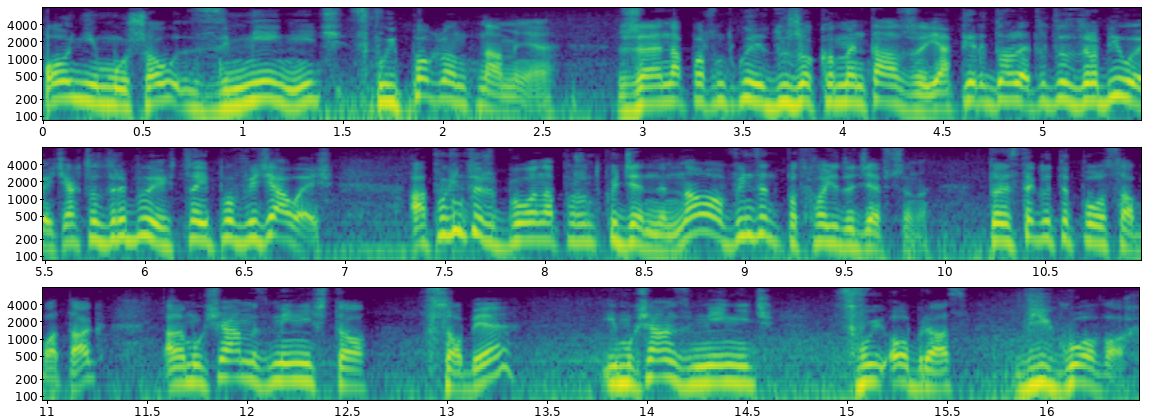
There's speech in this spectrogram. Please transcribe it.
oni muszą zmienić swój pogląd na mnie. Że na początku jest dużo komentarzy, ja pierdolę, co to zrobiłeś, jak to zrobiłeś, co jej powiedziałeś. A później to już było na porządku dziennym. No, Vincent podchodzi do dziewczyn. To jest tego typu osoba, tak? Ale musiałem zmienić to w sobie i musiałem zmienić swój obraz w ich głowach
